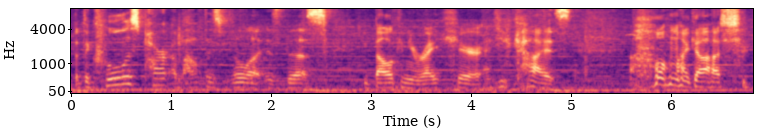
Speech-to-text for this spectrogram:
But the coolest part about this villa is this balcony right here. And you guys, oh my gosh.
